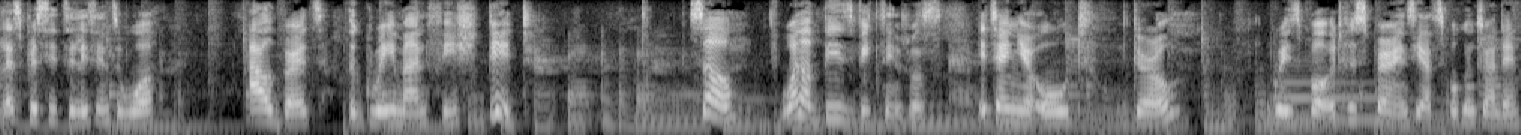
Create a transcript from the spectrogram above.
let's proceed to listen to what Albert the Grey Man Fish did. So, one of these victims was a 10 year old girl Grace Budd, whose parents he had spoken to, and then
